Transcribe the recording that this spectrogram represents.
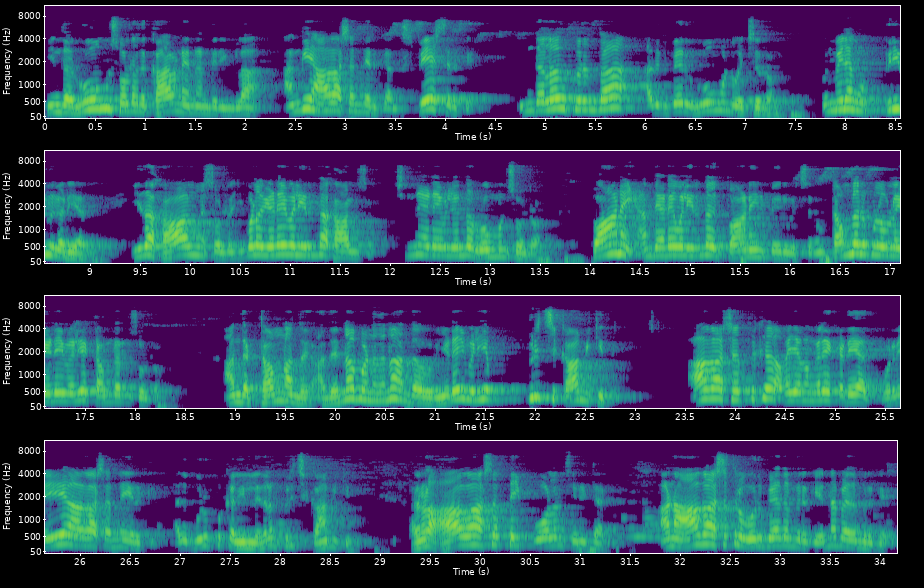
இந்த ரூம்னு சொல்றது காரணம் என்னன்னு தெரியுங்களா? அங்கேயும் ஆகாசம் தான் அந்த ஸ்பேஸ் இருக்குது இந்த அளவுக்கு இருந்தால் அதுக்கு பேர் ரூம்னு வச்சிடறோம். உண்மையிலே அங்கே பிரிவு கிடையாது. இதை ஹால்னு சொல்கிறோம் இவ்வளோ இடைவெளி இருந்தால் ஹால்னு சொல்கிறோம் சின்ன இடைவெளி இருந்தால் ரூம்னு சொல்கிறோம் பானை அந்த இடைவெளி இருந்தால் அது பானைன்னு பேர் வச்சிடறோம். டம்ளருக்குள்ள உள்ள இடைவெளியை டம்ளர்னு சொல்கிறோம் அந்த டம் அந்த அது என்ன பண்ணுதுன்னா அந்த ஒரு இடைவெளியை பிரித்து காமிக்குது. ஆகாசத்துக்கு அவயவங்களே கிடையாது. ஒரே ஆகாசந்தே இருக்குது அது உறுப்புகள் இல்லை. இதெல்லாம் பிரித்து காமிக்குது. அதனால் ஆகாசத்தை போலன்னு சொல்லிட்டார் ஆனால் ஆகாசத்தில் ஒரு பேதம் இருக்கு. என்ன பேதம் இருக்கு?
